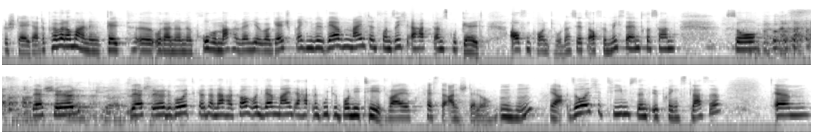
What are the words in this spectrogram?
gestellt hat. Da können wir doch mal eine Geld- äh, oder eine Probe machen, wer hier über Geld sprechen will. Wer meint denn von sich, er hat ganz gut Geld auf dem Konto? Das ist jetzt auch für mich sehr interessant. So, sehr schön, sehr schön, gut, könnt ihr nachher kommen. Und wer meint, er hat eine gute Bonität, weil feste Anstellung. Mhm. Ja, solche Teams sind übrigens klasse. Ähm,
